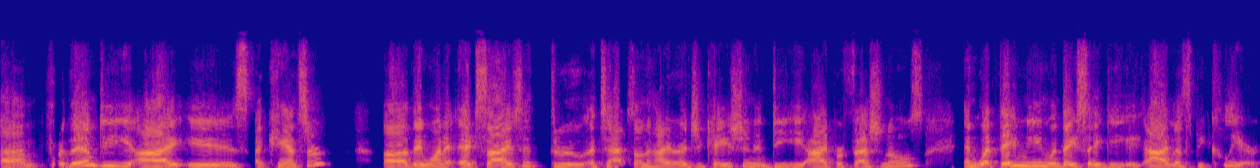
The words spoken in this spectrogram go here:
Um, for them, DEI is a cancer uh, they want to excise it through attacks on higher education and DEI professionals. And what they mean when they say DEI, let's be clear,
